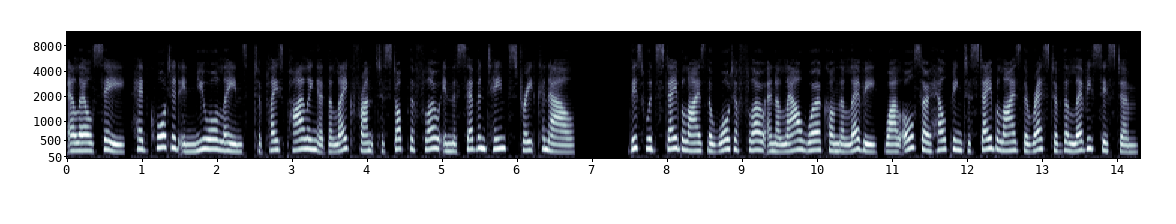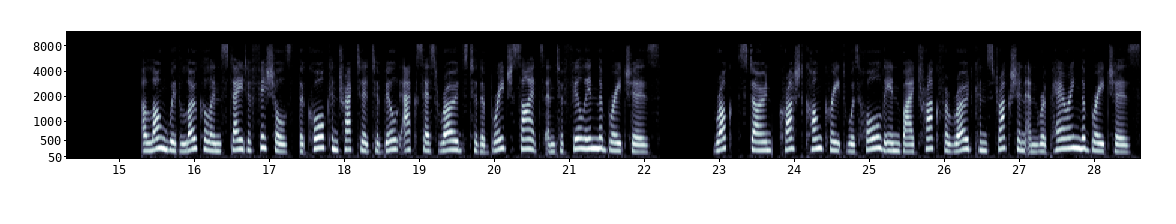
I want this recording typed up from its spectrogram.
LLC, headquartered in New Orleans, to place piling at the lakefront to stop the flow in the 17th Street Canal. This would stabilize the water flow and allow work on the levee, while also helping to stabilize the rest of the levee system. Along with local and state officials, the Corps contracted to build access roads to the breach sites and to fill in the breaches. Rock, stone, crushed concrete was hauled in by truck for road construction and repairing the breaches.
